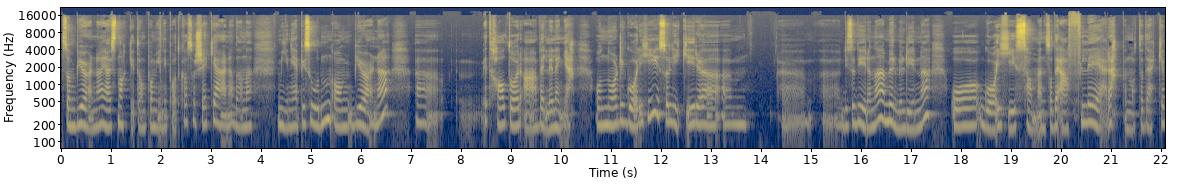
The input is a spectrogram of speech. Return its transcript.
som bjørne jeg snakket om på minipodkast. Så sjekk gjerne denne miniepisoden om bjørne. Uh, et halvt år er veldig lenge. Og når de går i hi, så liker Eh, disse dyrene, murmeldyrene, å gå i hi sammen. Så det er flere, på en måte. Det er ikke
